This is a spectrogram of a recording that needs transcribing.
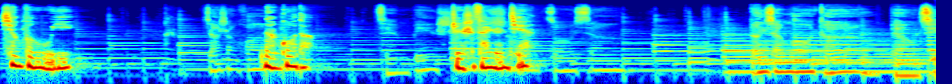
相逢无意。难过的。只是在人间。灯下模特表情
